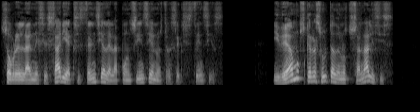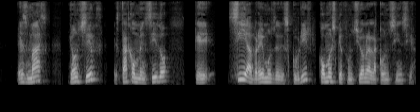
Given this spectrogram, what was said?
sobre la necesaria existencia de la conciencia en nuestras existencias. Y veamos qué resulta de nuestros análisis. Es más, John Searle está convencido que sí habremos de descubrir cómo es que funciona la conciencia.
